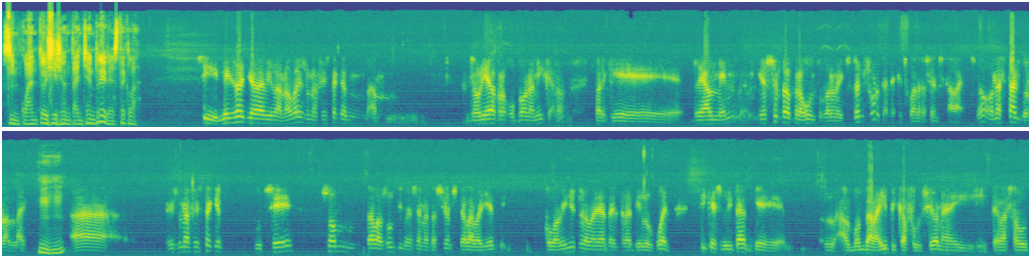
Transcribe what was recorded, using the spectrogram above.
50 o 60 anys enrere, està clar. Sí, més enllà de Vilanova és una festa que em, ens hauria de preocupar una mica, no? Perquè realment, jo sempre em pregunto, quan veig, d'on surten aquests 400 cavalls, no? On estan durant l'any? Mm -hmm. Uh, és una festa que potser som de les últimes generacions que la veiem, com a mínim d'una manera tan gratiloquent. Sí que és veritat que el món de la hípica funciona i té la salut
